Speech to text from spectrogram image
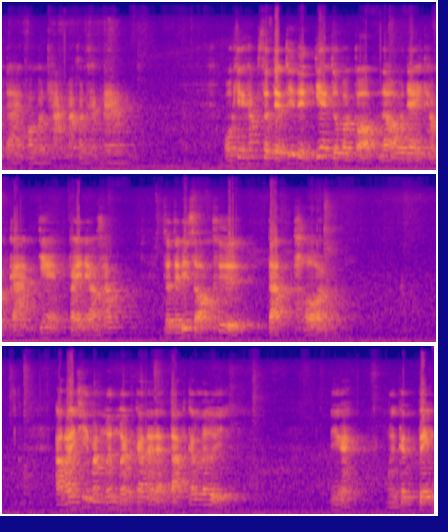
ำได้ เพราะมันผ่านมาค่อนข้างนานโอเคครับ สเต็ปที่ 1 แยกตัวประกอบเราได้ทำการแยกไปแล้วครับ สเต็ปที่ 2 คือ ตัดทอน อะไรที่มันเหมือนเหมือนๆกันนั่นแหละตัดกันเลย นี่ไง เหมือนกันเป๊ะ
